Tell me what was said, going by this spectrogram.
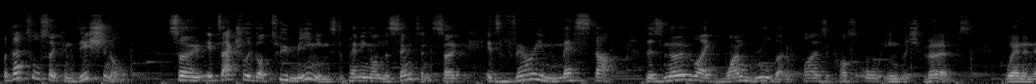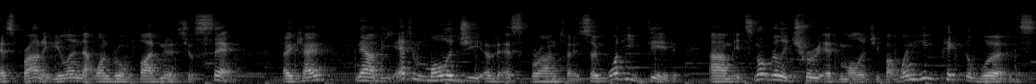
But that's also conditional. So it's actually got two meanings depending on the sentence. So it's very messed up. There's no like one rule that applies across all English verbs. When in Esperanto, you learn that one rule in five minutes, you're set. Okay? Now, the etymology of Esperanto. So what he did, um, it's not really true etymology, but when he picked the words,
